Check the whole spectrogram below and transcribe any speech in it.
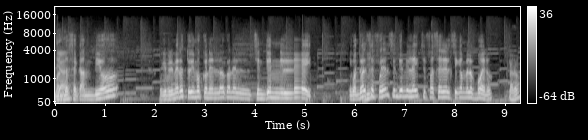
Cuando se cambió, porque primero estuvimos con el loco en el Sin Dios ni Late. Y cuando él se fue del Sin Dios ni Late, se fue a hacer el Síganme los Buenos. Claro.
